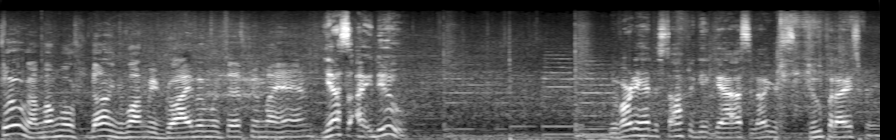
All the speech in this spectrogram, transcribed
Dude, I'm almost done. You want me driving with this in my hand? Yes, I do. We've already had to stop to get gas, and now you're stupid ice cream.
